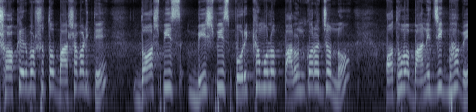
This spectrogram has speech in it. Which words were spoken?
শখের বশত বাসাবাড়িতে দশ পিস বিশ পিস পরীক্ষামূলক পালন করার জন্য অথবা বাণিজ্যিকভাবে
